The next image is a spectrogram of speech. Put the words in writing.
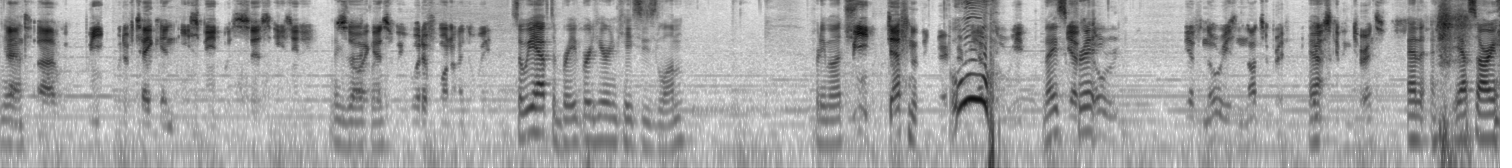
Yeah. and uh, we would have taken E Speed with Sis easily. Exactly. So I guess we would have won either way. So we have to Brave Bird here in case he's Lum. Pretty much. We definitely. Ooh! We no, Nice we have crit. no, we have no reason not to brave. Yeah. We're skipping turns. And yeah, sorry.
